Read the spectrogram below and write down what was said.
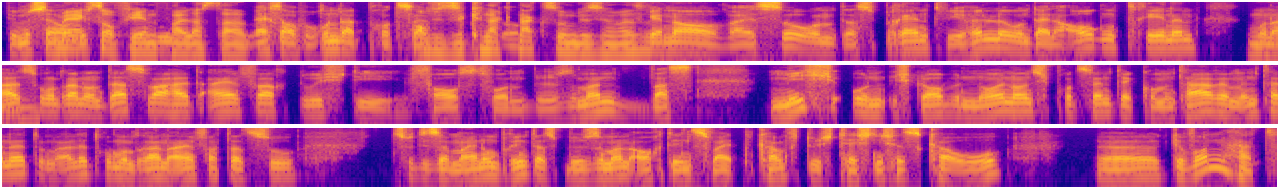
Wir müssen ja Du auch merkst auf jeden Fall, dass da merkst auch 100% auf Prozent. diese Knack-Knack so ein bisschen, weißt du? Genau, weißt du, und das brennt wie Hölle und deine Augen tränen und Mhm. alles drum und dran. Und das war halt einfach durch die Faust von Bösemann, was mich und ich glaube 99 Prozent der Kommentare im Internet und alle drum und dran einfach dazu zu dieser Meinung bringt, dass Bösemann auch den zweiten Kampf durch technisches K.O. Äh, gewonnen hat.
